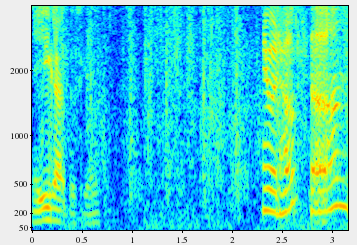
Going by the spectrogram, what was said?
Yeah, you got this game. I would hope so.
